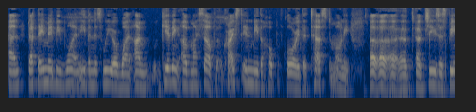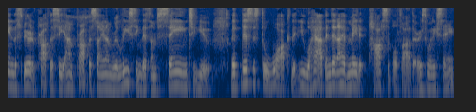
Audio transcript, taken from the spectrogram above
and that they may be one, even as we are one. I'm giving of myself, Christ in me, the hope of glory, the testimony Uh, uh, uh, of, of Jesus being the spirit of prophecy. I'm prophesying, I'm releasing this, I'm saying to you that this is the walk that you will have. And then I have made it possible, Father, is what he's saying.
